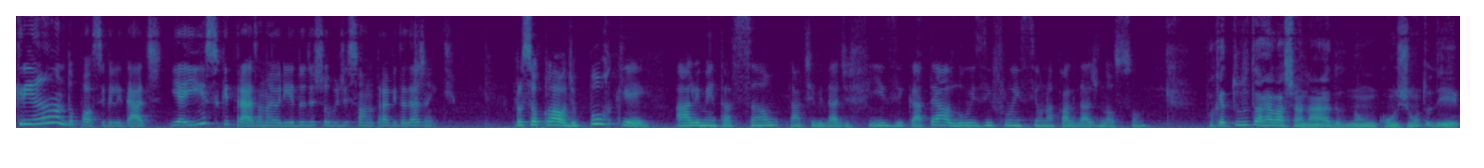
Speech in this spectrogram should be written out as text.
criando possibilidades. E é isso que traz a maioria do distúrbio de sono para a vida da gente. Professor Cláudio, por que a alimentação, a atividade física, até a luz influenciam na qualidade do nosso sono? Porque tudo está relacionado num conjunto de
